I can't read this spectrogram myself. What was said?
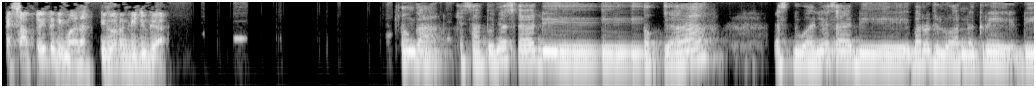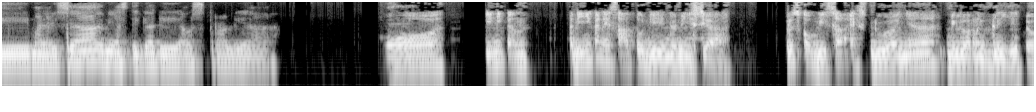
S1 itu di mana? Di luar negeri juga? Oh enggak, S1-nya saya di Jogja, S2-nya saya di baru di luar negeri di Malaysia, ini S3 di Australia. Oh, ini kan tadinya kan S1 di Indonesia. Terus kok bisa S2-nya di luar negeri gitu?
